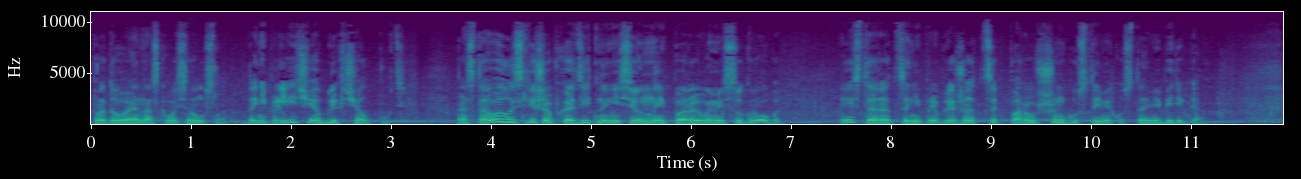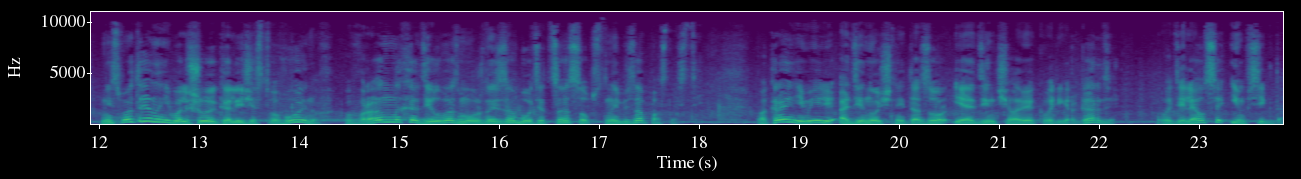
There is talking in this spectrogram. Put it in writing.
продувая насквозь русло, до неприличия облегчал путь. Оставалось лишь обходить нанесенные порывами сугробы, и стараться не приближаться к поросшим густыми кустами берегам. Несмотря на небольшое количество воинов, Вран находил возможность заботиться о собственной безопасности. По крайней мере, одиночный дозор и один человек в арьергарде выделялся им всегда.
